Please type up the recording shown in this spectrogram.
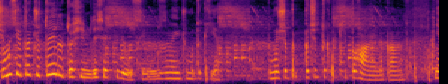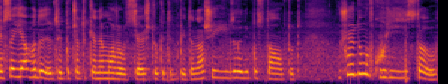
Чомусь я то 4, то 70 плюс. Я не розумію, чому так є. Тому що початок такий поганий, напевно. Ні, все, я видаю цей початок, я не можу з цієї штуки терпіти. Нащо її взагалі поставив тут? Ну що я думав, кого її ставив?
